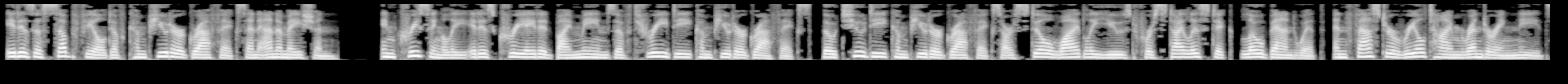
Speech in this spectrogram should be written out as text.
It is a subfield of computer graphics and animation. Increasingly it is created by means of 3D computer graphics, though 2D computer graphics are still widely used for stylistic, low bandwidth, and faster real-time rendering needs.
